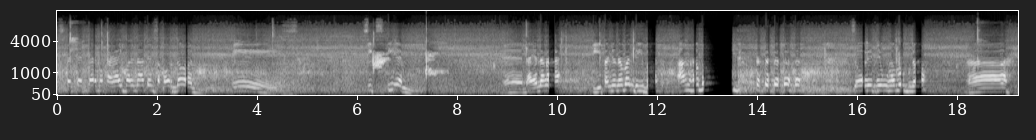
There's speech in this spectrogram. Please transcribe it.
expected time of arrival natin sa Cordon is 6 p.m. And ayan na nga, kita nyo naman, di ba? Ang hamog. Solid yung hamog, no? Ah...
